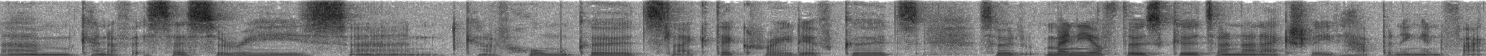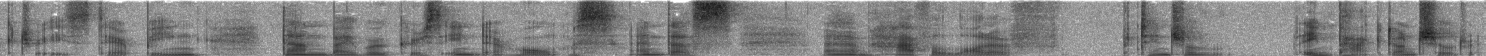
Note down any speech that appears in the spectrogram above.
um, kind of accessories and kind of home goods, like decorative goods. So many of those goods are not actually happening in factories; they're being done by workers in their homes, and thus um, have a lot of potential impact on children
